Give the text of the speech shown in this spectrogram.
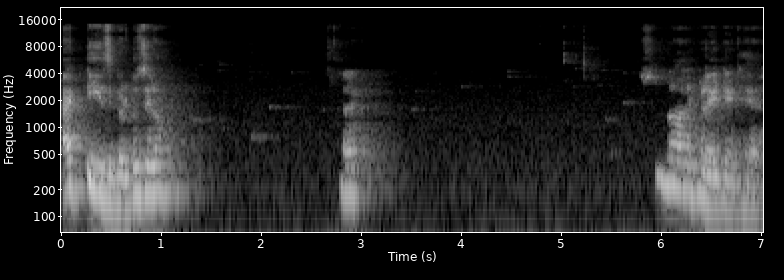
at T is equal to 0. Correct? So now let me write it here.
